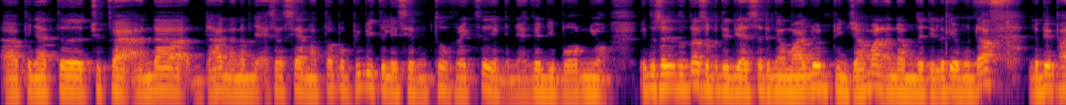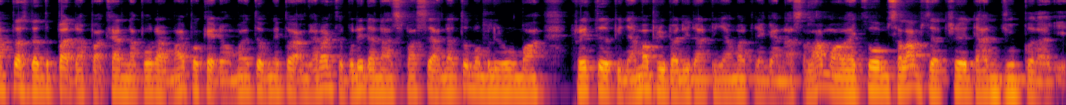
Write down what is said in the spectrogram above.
uh, penyata cukai anda dan anda punya SSM ataupun PBT lesen untuk mereka yang berniaga di Borneo. Itu saja tuan-tuan seperti biasa dengan Malun pinjaman anda menjadi lebih mudah lebih pantas dan tepat dapatkan laporan. My Pocket Doma untuk mengetahui anggaran keboleh dana semasa anda untuk membeli rumah kereta pinjaman peribadi dan pinjaman perniagaan. Assalamualaikum salam sejahtera dan jumpa lagi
